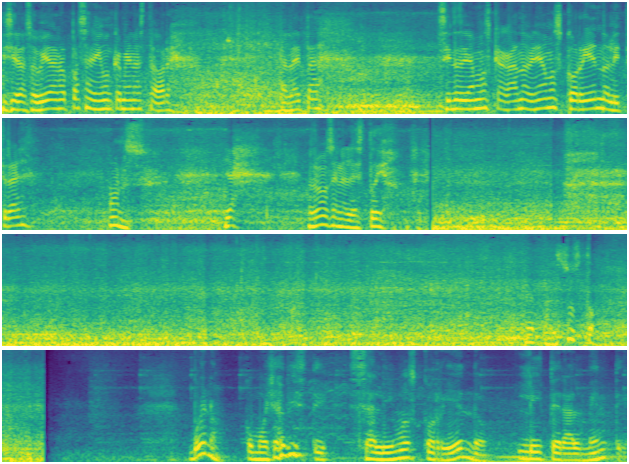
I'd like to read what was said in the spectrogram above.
Y si la subida no pasa ningún camión hasta ahora. La neta, sí nos veníamos cagando, veníamos corriendo literal. Vámonos. Ya, nos vemos en el estudio. El susto. Bueno, como ya viste, salimos corriendo, literalmente.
